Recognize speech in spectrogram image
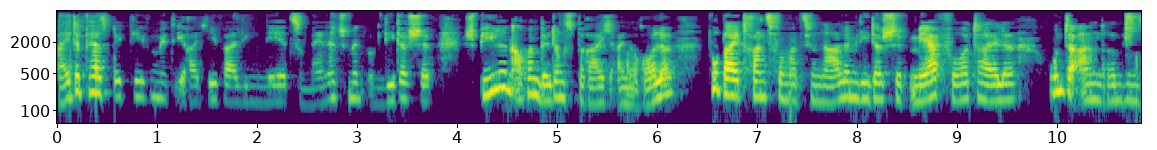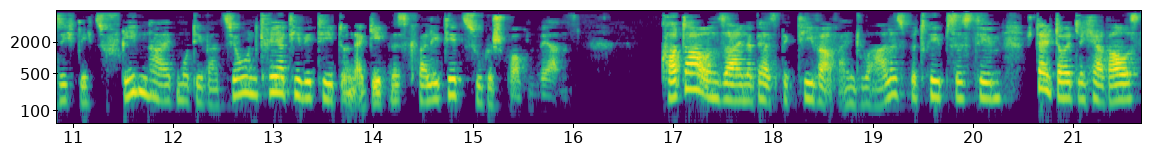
Beide Perspektiven mit ihrer jeweiligen Nähe zu Management und Leadership spielen auch im Bildungsbereich eine Rolle, wobei transformationalem Leadership mehr Vorteile unter anderem hinsichtlich Zufriedenheit, Motivation, Kreativität und Ergebnisqualität zugesprochen werden. Kotter und seine Perspektive auf ein duales Betriebssystem stellt deutlich heraus,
